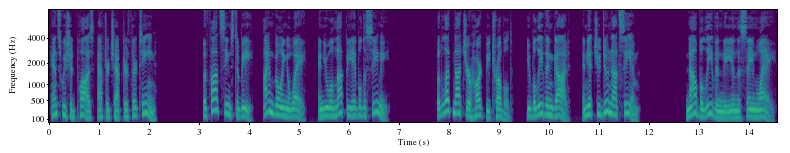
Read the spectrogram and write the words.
hence we should pause after chapter 13. The thought seems to be, I am going away, and you will not be able to see me. But let not your heart be troubled, you believe in God, and yet you do not see him. Now believe in me in the same way.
